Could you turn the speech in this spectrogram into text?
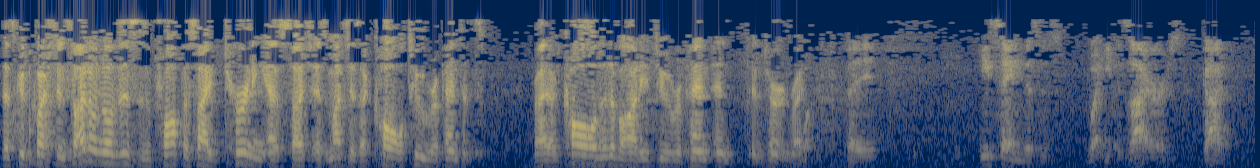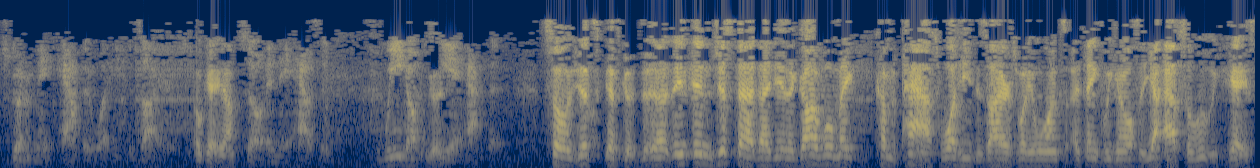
That's a good question. So I don't know if this is a prophesied turning as such as much as a call to repentance. Right? A call to the body to repent and, and turn, right? They, he's saying this is what he desires. God's going to make happen what he desires. Okay, yeah. So, and it hasn't. We don't Good. see it happen. So that's, that's good. Uh, and, just that idea that God will make come to pass what He desires, what He wants, I think we can also, yeah, absolutely the case.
